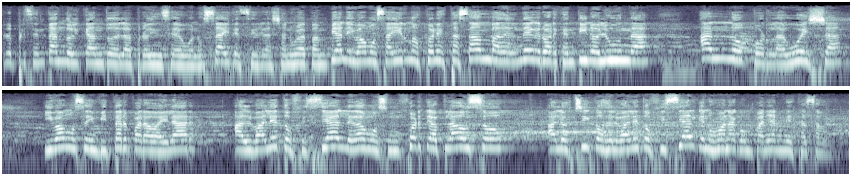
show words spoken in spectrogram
representando el canto de la provincia de Buenos Aires y de la llanura pampeana. Y vamos a irnos con esta samba del negro argentino Lunda, Ando por la huella. Y vamos a invitar para bailar al ballet oficial. Le damos un fuerte aplauso a los chicos del ballet oficial que nos van a acompañar en esta samba.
